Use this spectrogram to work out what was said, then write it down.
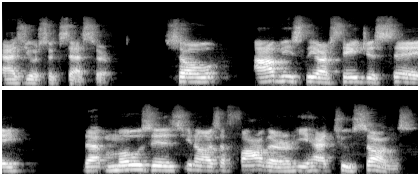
as your successor. So obviously, our sages say that Moses, you know, as a father, he had two sons.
